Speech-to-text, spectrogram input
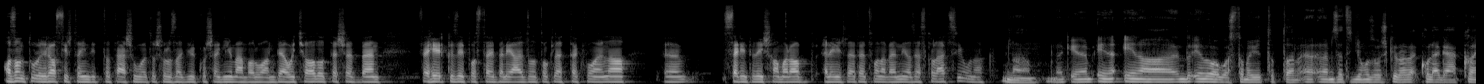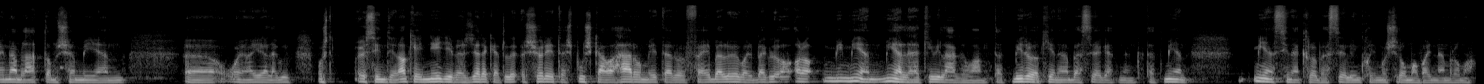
azon túl, hogy rasszista indítatású volt a sorozatgyilkosság nyilvánvalóan, de hogyha adott esetben fehér középosztálybeli áldozatok lettek volna, szerinted is hamarabb elég lehetett volna venni az eszkalációnak? Nem. Én, én, én, a, én dolgoztam együtt a nemzeti nyomozós kollégákkal, én nem láttam semmilyen ö, olyan jellegűt. Most őszintén, aki egy négy éves gyereket sörétes puskával három méterről fejbelő, vagy beglő, arra milyen, milyen lelki világa van? Tehát miről kéne beszélgetnünk? Tehát milyen, milyen színekről beszélünk, hogy most roma vagy nem roma?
